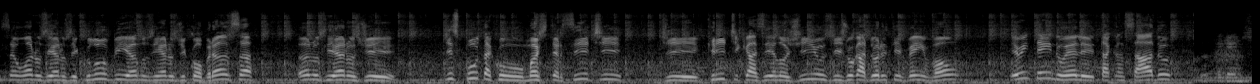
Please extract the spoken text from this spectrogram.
São anos e anos de clube, anos e anos de cobrança, anos e anos de disputa com o Manchester City, de críticas e elogios, de jogadores que vêm e vão. Eu entendo ele tá cansado. It's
